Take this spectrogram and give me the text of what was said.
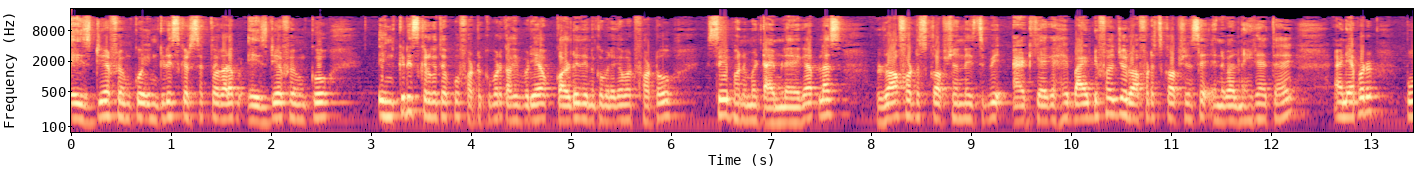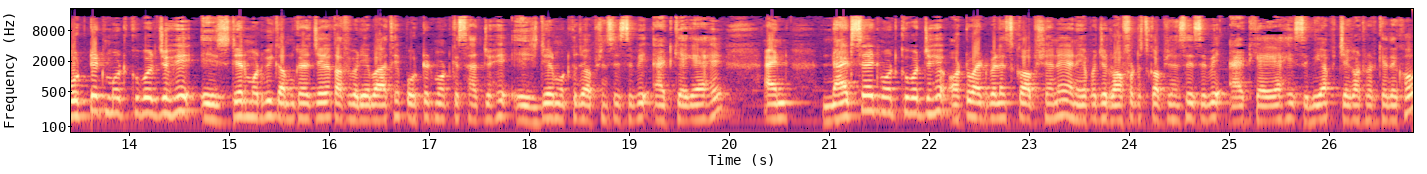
एच डी आर फ्रेम को इंक्रीज कर सकते हो। अगर आप एच डी आर फ्रेम को इंक्रीज करोगे तो आपको फ़ोटो के ऊपर काफ़ी बढ़िया क्वालिटी देने को मिलेगा। बट फ़ोटो सेव होने में टाइम लगेगा। प्लस रॉ फ़ोटोज़ का ऑप्शन इसे भी ऐड किया गया है। बाय डिफ़ॉल्ट जो रॉ फ़ोटोज़ का ऑप्शन से एनेबल नहीं रहता है। एंड यहाँ पर पोर्ट्रेट मोड के ऊपर जो है एच डी आर मोड भी कम कर जाएगा। काफ़ी बढ़िया बात है। पोर्ट्रेट मोड के साथ जो है एच डी आर मोड का जो ऑप्शन है इसे भी ऐड किया गया है। एंड नाइट साइड मोड के ऊपर जो है ऑटो एड बैलेंस का ऑप्शन है, यानी यहाँ पर जो रॉ फ़ोटोज़ का ऑप्शन है, इसे भी ऐड किया गया है, इसे भी आप चेकआउट करके देखो।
